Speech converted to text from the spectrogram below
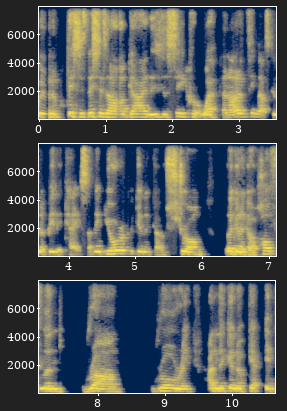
gonna this is this is our guy, this is a secret weapon. I don't think that's gonna be the case. I think Europe are gonna go strong. They're gonna go Hovland, Rahm, Rory, and they're going to get in,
